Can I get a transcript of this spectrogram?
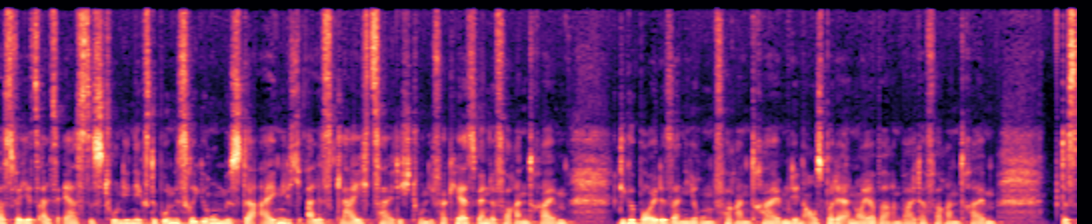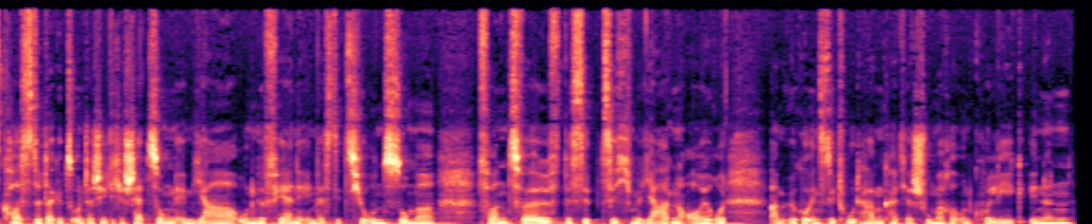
was wir jetzt als erstes tun. Die nächste Bundesregierung müsste eigentlich alles gleichzeitig tun. Die Verkehrswende vorantreiben, die Gebäudesanierung vorantreiben, den Ausbau der Erneuerbaren weiter vorantreiben. Das kostet, da gibt es unterschiedliche Schätzungen, im Jahr ungefähr eine Investitionssumme von 12 bis 70 Milliarden Euro. Am Öko-Institut haben Katja Schumacher und KollegInnen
